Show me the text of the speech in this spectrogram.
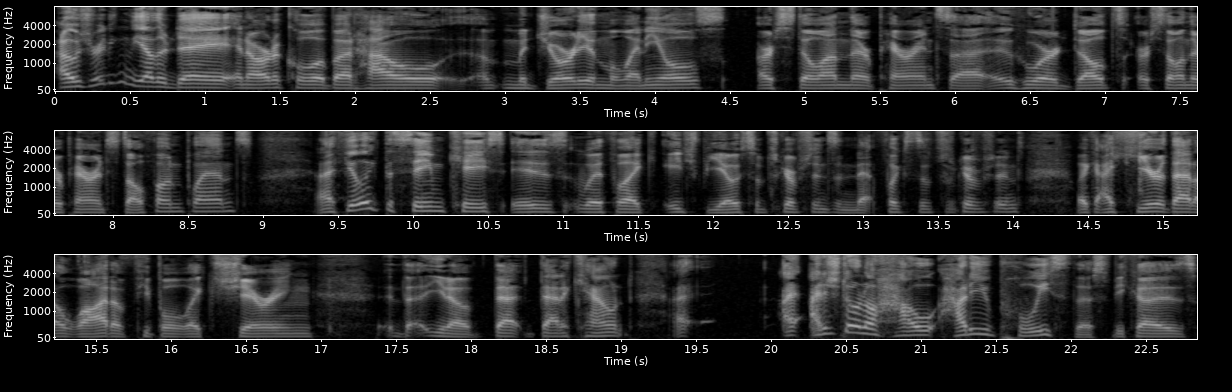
I was reading the other day an article about how a majority of millennials are still on their parents uh, who are adults are still on their parents' cell phone plans. I feel like the same case is with like HBO subscriptions and Netflix subscriptions. Like I hear that a lot of people like sharing, the, you know that that account. I, I I just don't know how how do you police this because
